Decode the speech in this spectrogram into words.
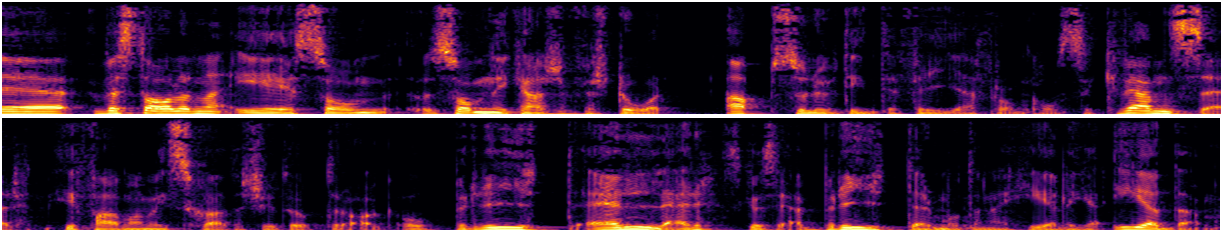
eh, vestalerna är som, som ni kanske förstår absolut inte fria från konsekvenser ifall man missköter sitt uppdrag och bryter, eller ska vi säga, bryter mot den här heliga eden.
